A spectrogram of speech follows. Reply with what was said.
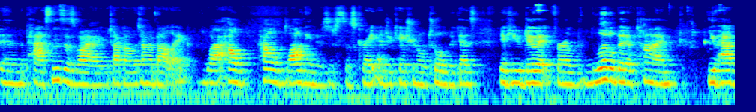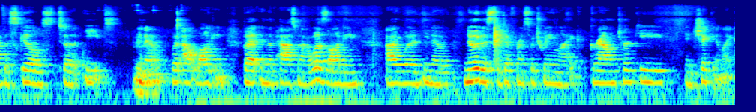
in the past, and this is why we talk all the time about like wow, how how blogging is just this great educational tool because if you do it for a little bit of time, you have the skills to eat, you know, mm-hmm. without logging. But in the past, when I was logging, I would you know notice the difference between like ground turkey and chicken. Like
